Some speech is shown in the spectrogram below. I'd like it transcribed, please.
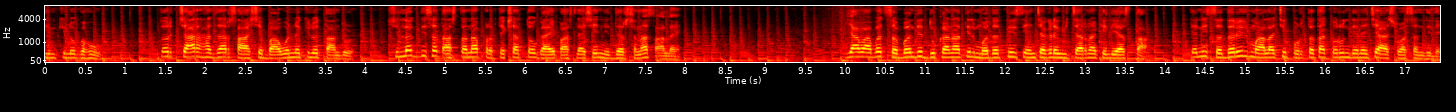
तीन किलो गहू तर चार हजार सहाशे बावन्न किलो तांदूळ शिल्लक दिसत असताना प्रत्यक्षात तो गायब असल्याचे निदर्शनास आलंय. याबाबत संबंधित दुकानातील मदतनीस यांच्याकडे विचारणा केली असता त्यांनी सदरील मालाची पूर्तता करून देण्याचे आश्वासन दिले.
